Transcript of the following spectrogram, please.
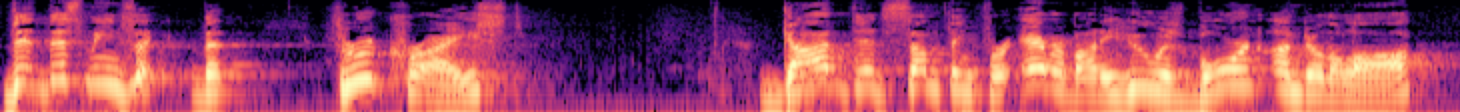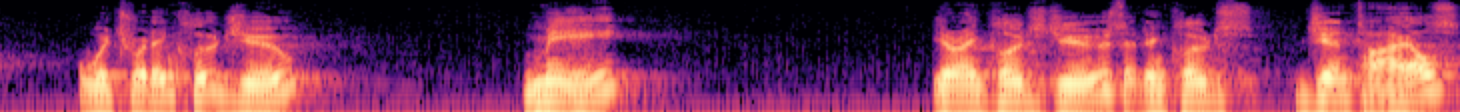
This means that, that through Christ, God did something for everybody who was born under the law, which would include you, me. You know, it includes Jews, it includes Gentiles.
